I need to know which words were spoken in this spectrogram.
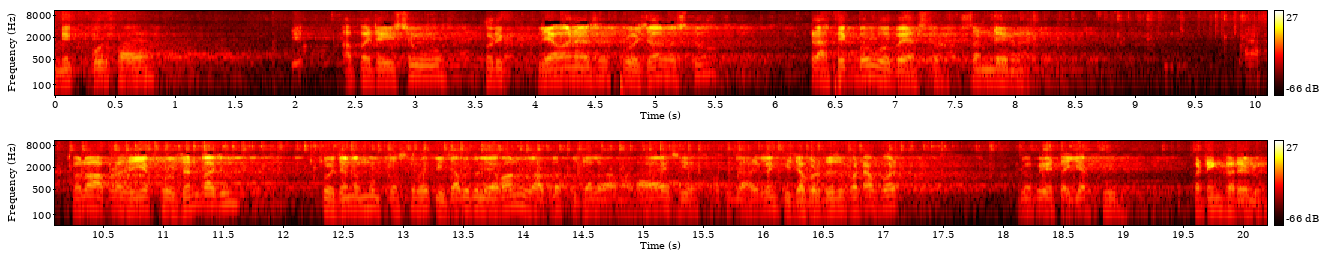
મેક ફૂડ થાય આપણે જઈશું થોડીક લેવાના છે ફ્રોઝન વસ્તુ ટ્રાફિક બહુ હો ભાઈ આજ તો સન્ડેનું ચલો આપણે જઈએ ફ્રોઝન બાજુ ફ્રોઝન અમુક વસ્તુ ભાઈ પીઝા બધું લેવાનું છે આપણે પીઝા લેવા માટે આવ્યા છીએ આપણે ગાડી લઈને પીઝા ભરી દઈશું ફટાફટ જો ભાઈ એ તૈયાર ફૂડ કટિંગ કરેલું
